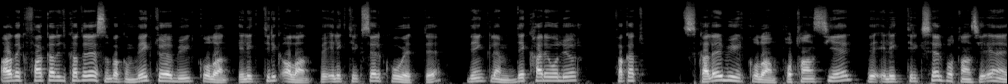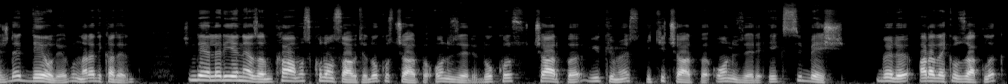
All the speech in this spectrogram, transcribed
Aradaki farka dikkat ederseniz bakın vektörel büyüklük olan elektrik alan ve elektriksel kuvvette denklem d kare oluyor. Fakat skaler büyüklük olan potansiyel ve elektriksel potansiyel enerji de d oluyor. Bunlara dikkat edin. Şimdi değerleri yerine yazalım. K'mız kulon sabiti 9 çarpı 10 üzeri 9 çarpı yükümüz 2 çarpı 10 üzeri eksi 5 bölü aradaki uzaklık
